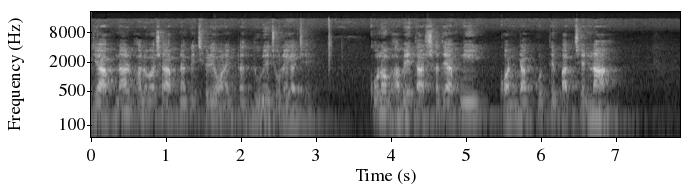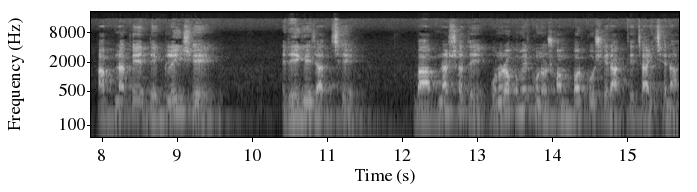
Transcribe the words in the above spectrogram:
যে আপনার ভালোবাসা আপনাকে ছেড়ে অনেকটা দূরে চলে গেছে, কোনোভাবে তার সাথে আপনি কন্ট্যাক্ট করতে পারছেন না, আপনাকে দেখলেই সে রেগে যাচ্ছে। বা আপনার সাথে কোনো রকমের কোনো সম্পর্ক সে রাখতে চাইছে না।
